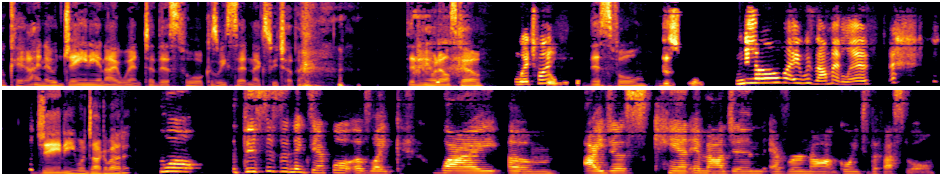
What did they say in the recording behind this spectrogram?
Okay i know janie and i went to this fool because we sat next to each other. Did anyone else go? Which one? This fool? This fool. No it was on my list. Janie you want to talk about it? Well this is an example of like why um I just can't imagine ever not going to the festival.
